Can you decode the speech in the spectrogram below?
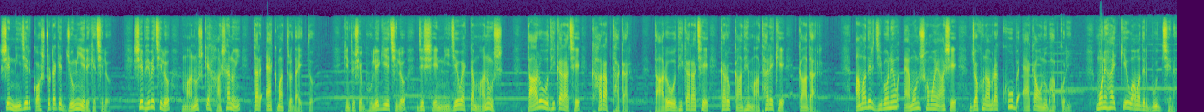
সে নিজের কষ্টটাকে জমিয়ে রেখেছিল। সে ভেবেছিল মানুষকে হাসানোই তার একমাত্র দায়িত্ব। কিন্তু সে ভুলে গিয়েছিল যে সে নিজেও একটা মানুষ। তারও অধিকার আছে খারাপ থাকার। তারও অধিকার আছে কারও কাঁধে মাথা রেখে কাঁদার। আমাদের জীবনেও এমন সময় আসে যখন আমরা খুব একা অনুভব করি। মনে হয় কেউ আমাদের বুঝছে না।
